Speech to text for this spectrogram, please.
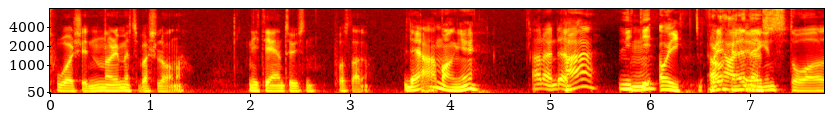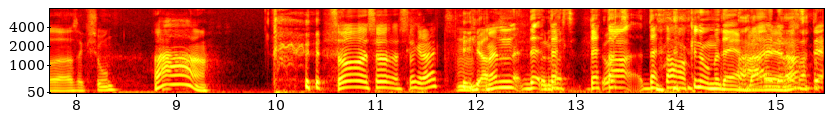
to år siden når de møtte Barcelona. 91 000 på stadion. Det er mange. Her er en del. Hæ? 90 Oi. For de har en egen ståseksjon. Ah. Så, så, så greit. Ja. Men de, det dette, dette har ikke noe med det her Nei, det var det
